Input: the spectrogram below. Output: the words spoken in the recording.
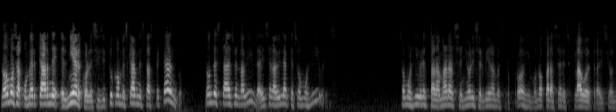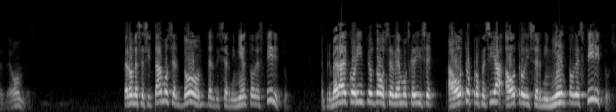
no vamos a comer carne el miércoles y si tú comes carne estás pecando. ¿Dónde está eso en la Biblia? Dice la Biblia que somos libres. Somos libres para amar al Señor y servir a nuestro prójimo, no para ser esclavo de tradiciones de hombres. Pero necesitamos el don del discernimiento de espíritu. En Primera de Corintios 12 vemos que dice, a otro profecía, a otro discernimiento de espíritus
